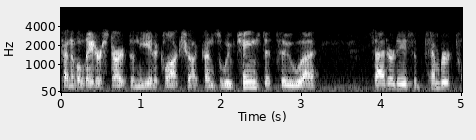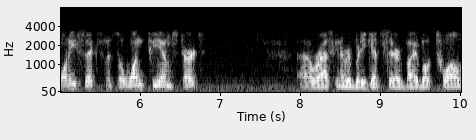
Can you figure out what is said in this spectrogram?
kind of a later start than the eight o'clock shotgun, so we've changed it to uh, Saturday, September 26th, and it's a 1 p.m. start. Uh, we're asking everybody gets there by about 12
